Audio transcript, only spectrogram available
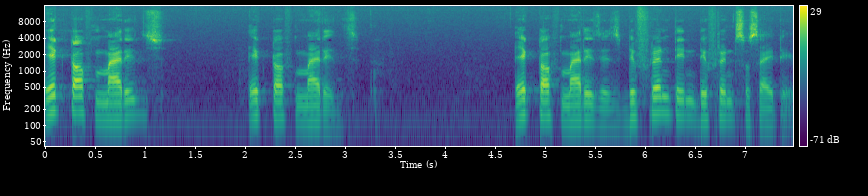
act of marriage, act of marriage, act of marriage is different in different society,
